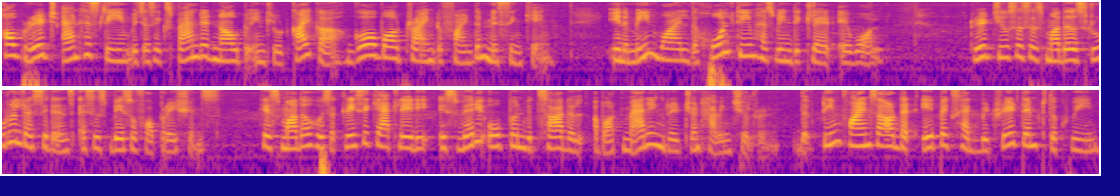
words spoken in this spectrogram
how Ridge and his team, which is expanded now to include Kaika, go about trying to find the missing king. In the meanwhile, the whole team has been declared a AWOL. Ridge uses his mother's rural residence as his base of operations. His mother, who is a crazy cat lady, is very open with Sardelle about marrying Ridge and having children. The team finds out that Apex had betrayed them to the queen.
